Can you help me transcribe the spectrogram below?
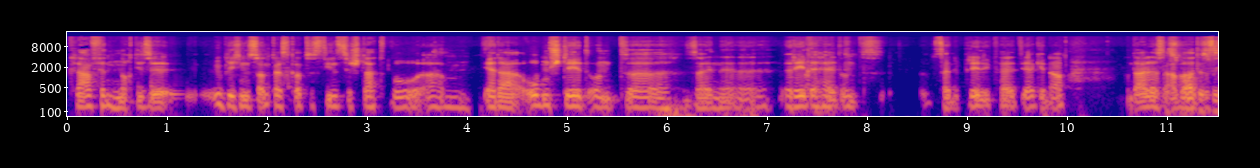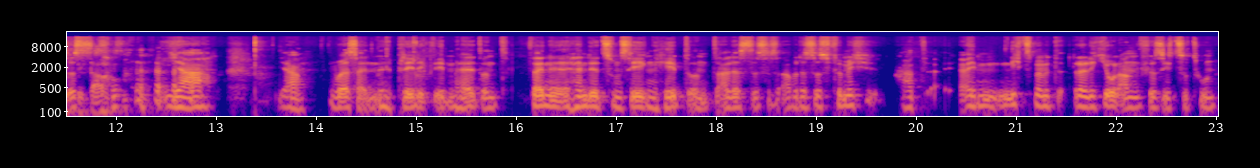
Klar finden noch diese üblichen Sonntagsgottesdienste statt, wo ähm, er da oben steht und äh, seine Rede hält und seine Predigt hält, ja genau. Und alles, Das aber das ist, ja, ja, wo er seine Predigt eben hält und seine Hände zum Segen hebt und alles, das ist, aber das ist für mich, hat eben nichts mehr mit Religion an und für sich zu tun.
